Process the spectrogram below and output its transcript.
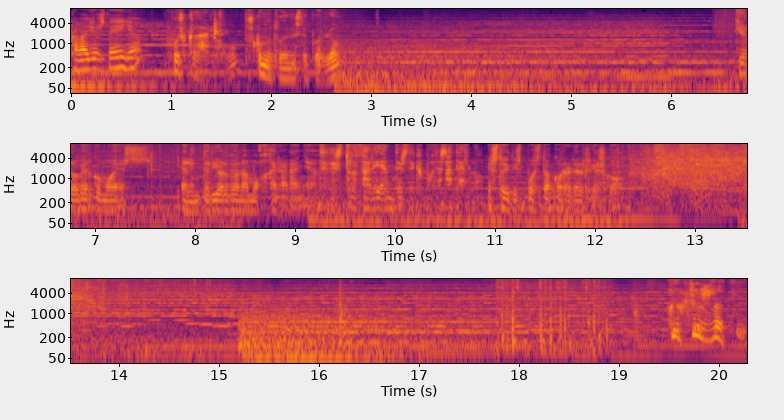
¿Caballos de ella? Pues claro, pues como todo en este pueblo. Quiero ver cómo es el interior de una mujer araña. Te destrozaré antes de que puedas hacerlo. Estoy dispuesto a correr el riesgo. ¿Qué quieres decir?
